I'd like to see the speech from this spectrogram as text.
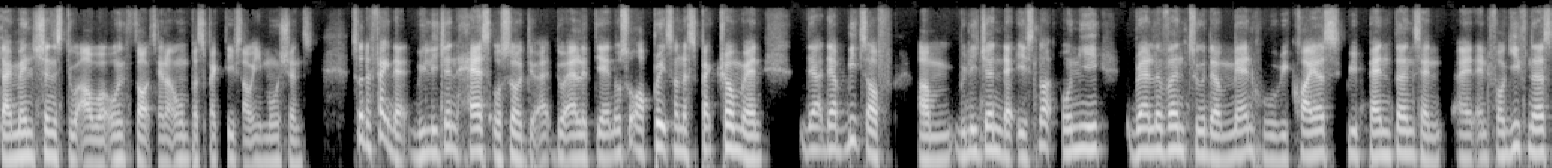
dimensions to our own thoughts and our own perspectives our emotions so the fact that religion has also a duality and also operates on the spectrum when there, there are bits of um, religion that is not only relevant to the man who requires repentance and, and, and forgiveness,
